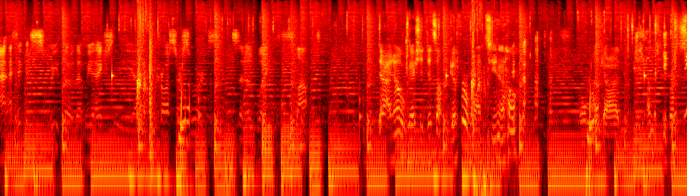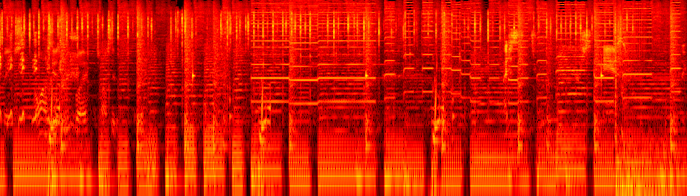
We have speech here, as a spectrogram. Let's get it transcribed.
I, I think it's sweet though that we actually uh, crossed our swords instead of like flopped. Yeah, I know. We actually did something good for once, you know? oh my god. I'm just gonna press the space. I wanna see this replay. I wanna see the I just threw. Like,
